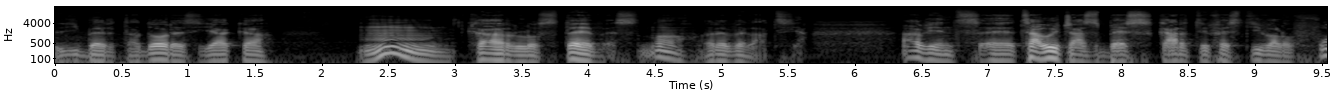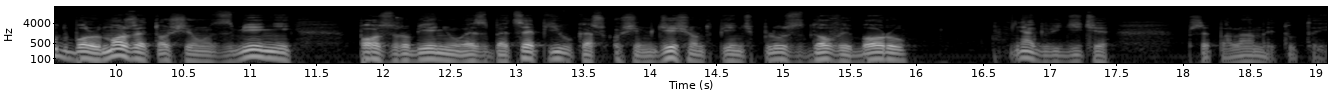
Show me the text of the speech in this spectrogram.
Libertadores, jaka? Mmm, Carlos Tevez, no rewelacja. A więc e, cały czas bez karty Festival of Football, może to się zmieni. Po zrobieniu SBC, piłkarz 85 plus do wyboru. Jak widzicie, przepalamy tutaj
